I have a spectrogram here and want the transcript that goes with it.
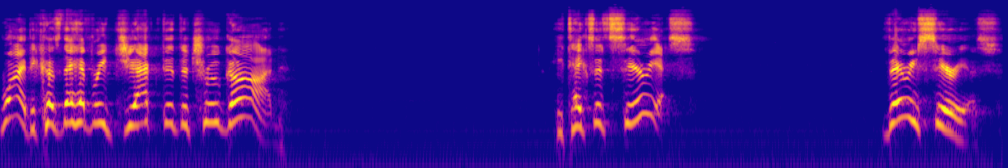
why? Because they have rejected the true God. He takes it serious. Very serious.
